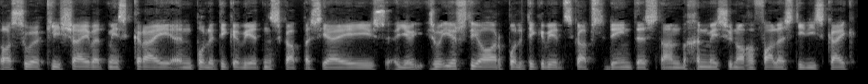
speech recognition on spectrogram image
daar's so 'n klise wat mense kry in politieke wetenskap. As jy jou so eerste jaar politieke wetenskap student is dan begin mens so na gevalle studies kyk.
